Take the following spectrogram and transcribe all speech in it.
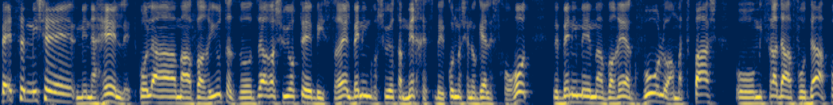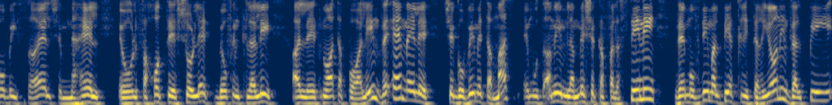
בעצם מי שמנהל את כל המעבריות הזאת זה הרשויות אה, בישראל, בין אם רשויות המכס בכל מה שנוגע לסחורות, ובין אם אה, מעברי הגבול או המתפ"ש או משרד העבודה פה בישראל שמנהל אה, או לפחות שולט באופן כללי על תנועת הפועלים, והם אלה שגובים את המס, הם מותאמים למשק הפלסטיני והם עובדים על פי הקריטריונים ועל פי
